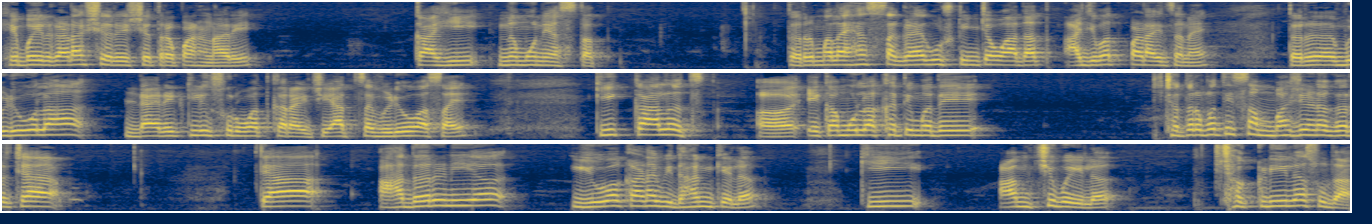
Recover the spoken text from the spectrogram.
हे बैलगाडा शर्यक्षेत्र पाहणारे काही नमुने असतात. तर मला ह्या सगळ्या गोष्टींच्या वादात अजिबात पडायचं नाही. तर व्हिडिओला डायरेक्टली सुरुवात करायची. आजचा व्हिडिओ असा आहे की कालच एका मुलाखतीमध्ये छत्रपती संभाजीनगरच्या त्या आदरणीय युवकानं विधान केलं की आमची बैलं छकडीला सुद्धा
